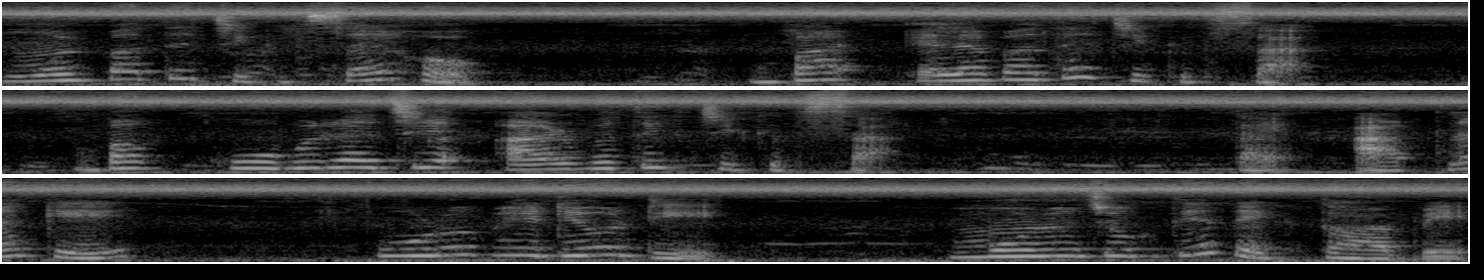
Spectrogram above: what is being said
হোমিওপ্যাথি চিকিৎসায় হোক বা এলাবাদের চিকিৎসা বা কবিরাজি আয়ুর্বেদিক চিকিৎসা। তাই আপনাকে পুরো ভিডিওটি মনোযোগ দিয়ে দেখতে হবে।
